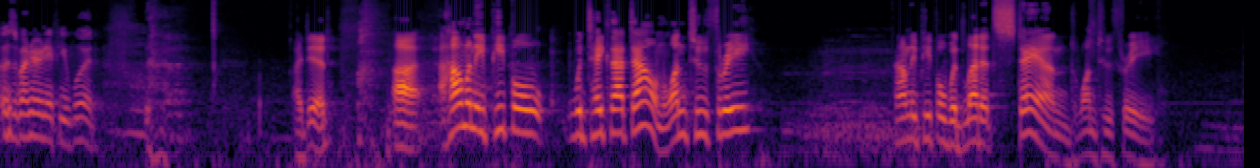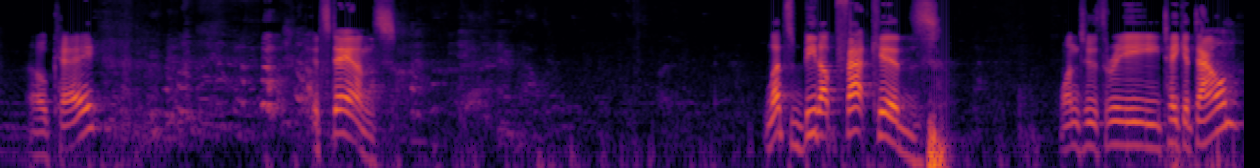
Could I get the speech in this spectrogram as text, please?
I was wondering if you would. I did. Uh, how many people would take that down? One, two, three. How many people would let it stand? One, two, three. Okay. It stands. Let's beat up fat kids. One, two, three, take it down.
